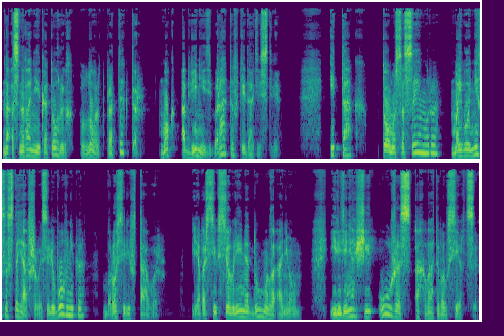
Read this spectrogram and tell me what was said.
на основании которых лорд-протектор мог обвинить брата в предательстве. Итак, Томаса Сеймура, моего несостоявшегося любовника, бросили в Тауэр. Я почти все время думала о нем, и леденящий ужас охватывал сердце.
